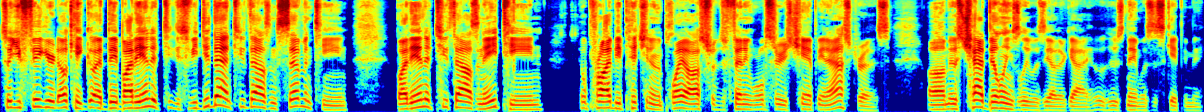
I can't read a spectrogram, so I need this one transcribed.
So you figured, okay, go, they, by the end of if he did that in 2017, by the end of 2018, he'll probably be pitching in the playoffs for defending World Series champion Astros. Um, it was Chad Billingsley was the other guy who, whose name was escaping me.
